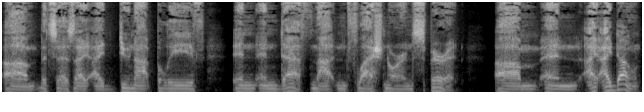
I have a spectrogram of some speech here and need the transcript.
um, that says, I, I do not believe in, in death, not in flesh nor in spirit um, and I, I don't,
